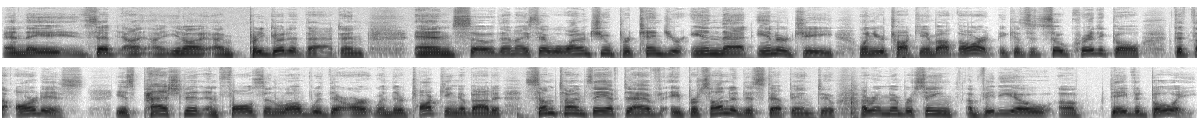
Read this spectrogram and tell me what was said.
and they said I, I, you know I, i'm pretty good at that. And and so then i said well why don't you pretend you're in that energy when you're talking about the art? Because it's so critical that the artist is passionate and falls in love with their art when they're talking about it, sometimes they have to have a persona to step into. I remember seeing a video of David Bowie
